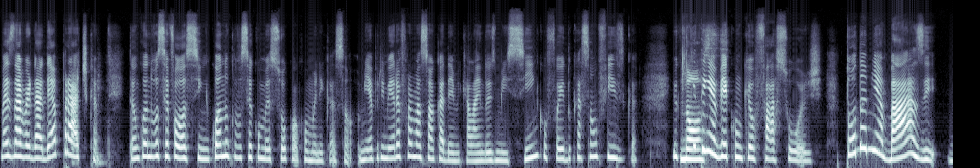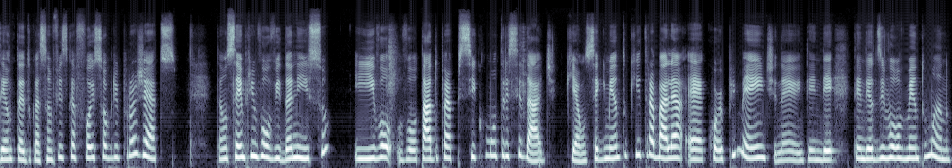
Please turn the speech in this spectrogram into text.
mas na verdade é a prática. Então, quando você falou assim, quando que você começou com a comunicação? Minha primeira formação acadêmica lá em 2005 foi educação física. E o que, que tem a ver com o que eu faço hoje? Toda a minha base dentro da educação física foi sobre projetos. Então, sempre envolvida nisso, e vo voltado para psicomotricidade, que é um segmento que trabalha é, corpo e mente, né? Entender, entender o desenvolvimento humano.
